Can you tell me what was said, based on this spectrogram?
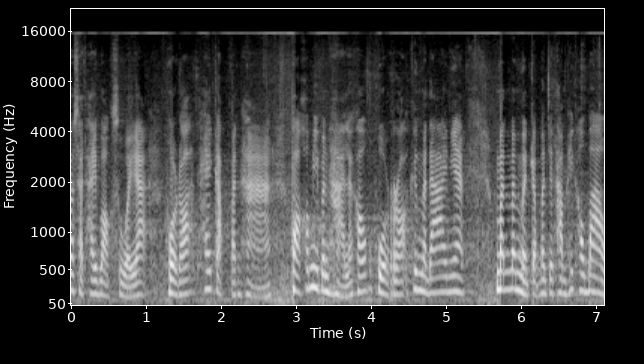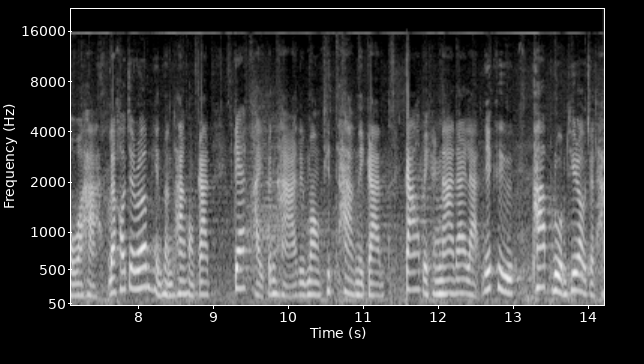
ภาษาไทยบอกสวยอะหัวเราะให้กับปัญหา พอเขามีปัญหาแล้วเขาหัวเราะขึ้นมาได้เนี่ยมันมันเหมือนกับมันจะทำให้เขาเบาอะค่ะแล้วเขาจะเริ่มเห็นหนทางของการแก้ไขปัญหาหรือมองทิศทางในการก้าวไปข้างหน้าได้ละนี่คือภาพรวมที่เราจะท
